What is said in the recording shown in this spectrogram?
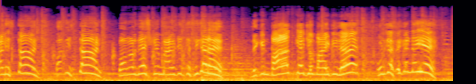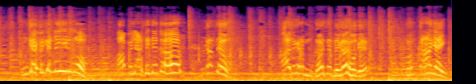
अफ़गानिस्तान, पाकिस्तान, बांग्लादेश के माइनॉरिटीज के फ़िक्र है। लेकिन भारत के जो माइनॉरिटीज है, उनके फ़िक्र नहीं है। उनके फ़िक्र नहीं इनको। आप एनआरसी देते हो, निकालते हो। आज अगर हम घर से बेघर हो गए तो हम कहाँ जाएँगे?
